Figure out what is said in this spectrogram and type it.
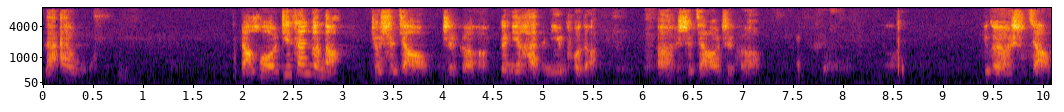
来爱我。然后第三个呢，就是叫这个更厉害的离谱的，呃，是叫这个，一个是叫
